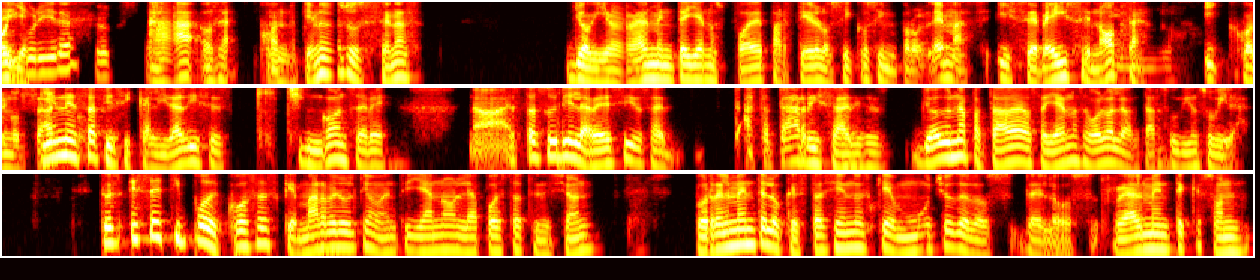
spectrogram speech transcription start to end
Oye, Gurira, creo que Ah, o sea, cuando tiene sus escenas, Yogi, realmente ella nos puede partir el hocico sin problemas y se ve y se nota. Sí, y cuando exacto, tiene esa sí. fisicalidad, dices, qué chingón se ve. No, esta Suri la ves y, o sea, hasta te da risa. Dices, yo de una patada, o sea, ya no se vuelve a levantar Suri en su vida. Entonces, ese tipo de cosas que Marvel últimamente ya no le ha puesto atención, pues realmente lo que está haciendo es que muchos de los, de los realmente que son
